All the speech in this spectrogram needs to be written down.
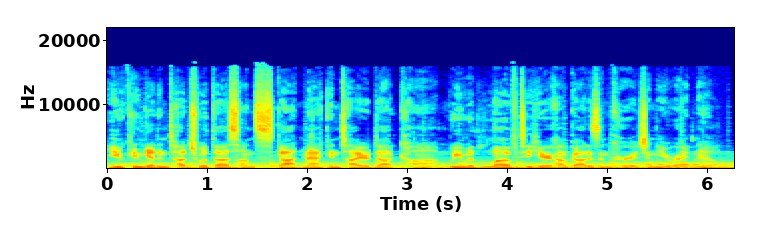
You can get in touch with us on scottmcintyre.com. We would love to hear how God is encouraging you right now.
